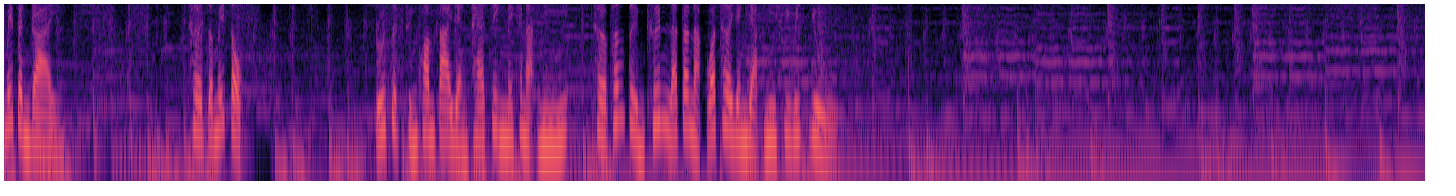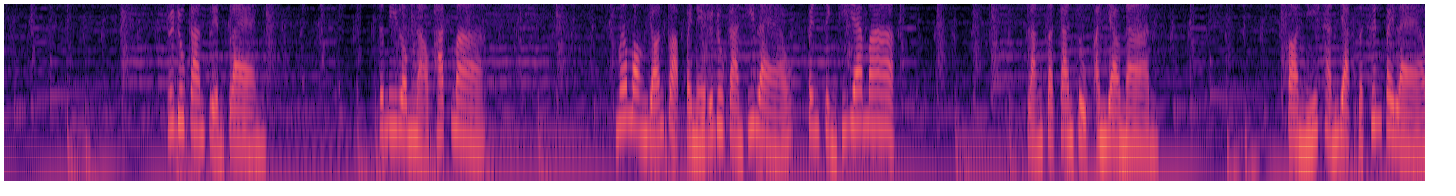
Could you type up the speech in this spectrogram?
ไม่เป็นไร เธอจะไม่ตก รู้สึกถึงความตายอย่างแท้จริงในขณะนี้ เธอเพิ่งตื่นขึ้นและตระหนักว่าเธอยังอยากมีชีวิตอยู่ ฤดูการเปลี่ยนแปลง จะมีลมหนาวพัดมา เมื่อมองย้อนกลับไปในฤดูกาลที่แล้ว เป็นสิ่งที่แย่มาก หลังจากการจูบอันยาวนาน ตอนนี้ฉันอยากจะขึ้นไปแล้ว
